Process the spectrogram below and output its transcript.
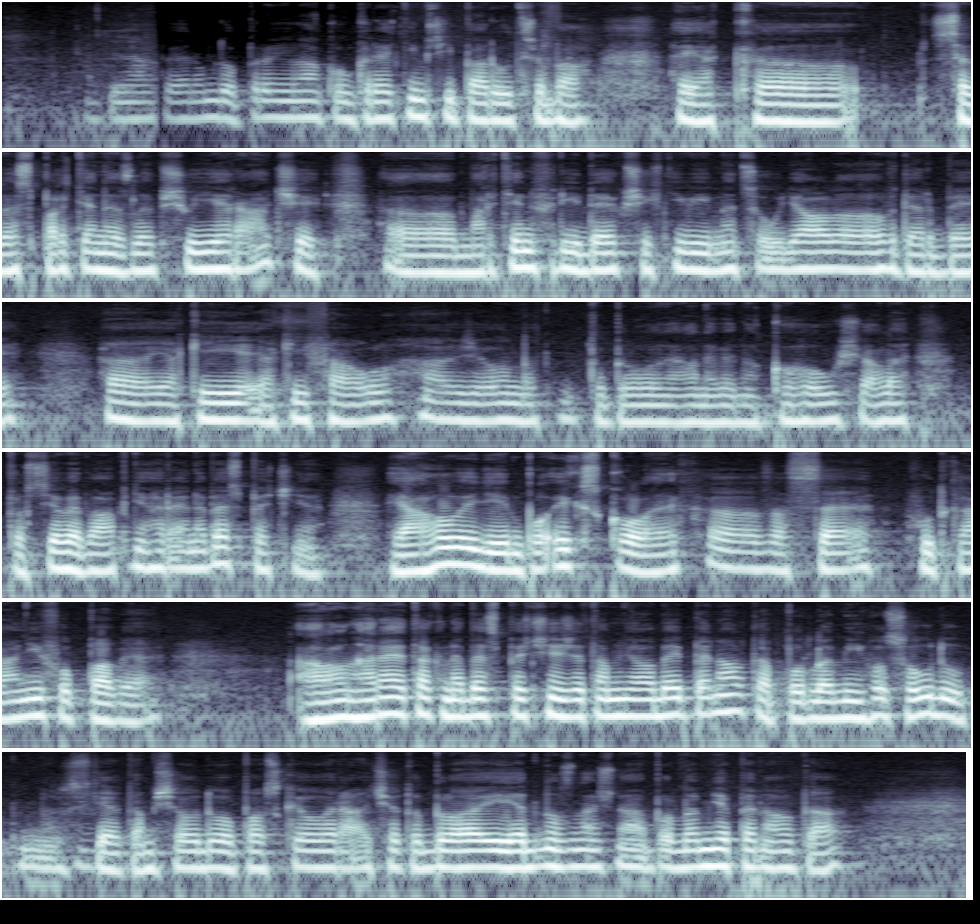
Já to jenom doplním na konkrétním případu třeba, jak eh, se ve Spartě nezlepšují hráči. Eh, Martin Friedek, všichni víme, co udělal v derby, eh, jaký, jaký faul, že on, to bylo, já nevím na koho už, ale prostě ve Vápně hraje nebezpečně. Já ho vidím po x kolech zase v utkání v Opavě, a on hraje tak nebezpečně, že tam měla být penalta, podle mýho soudu. Prostě tam šel do opavského hráče, to byla jednoznačná podle mě penalta.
